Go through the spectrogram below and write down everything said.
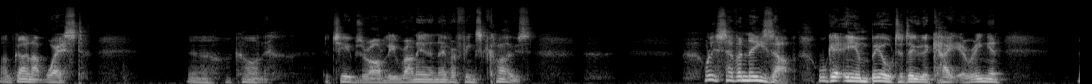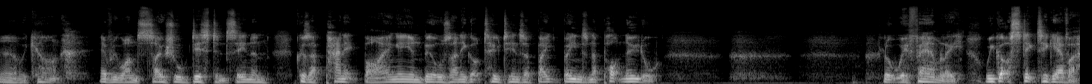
I'm going up west. Ah, I can't. The tubes are hardly running and everything's closed. Well, let's have a knees up. We'll get Ian Beale to do the catering and. No, we can't. Everyone's social distancing, and because of panic buying, Ian Beale's only got two tins of baked beans and a pot noodle. Look, we're family. We've got to stick together.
